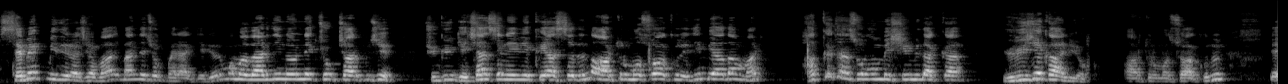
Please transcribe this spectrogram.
sebep midir acaba? Ben de çok merak ediyorum. Ama verdiğin örnek çok çarpıcı. Çünkü geçen seneyle kıyasladığında Artur Masuaku dediğim bir adam var. Hakikaten son 15-20 dakika yürüyecek hali yok Artur Masuaku'nun. Ee,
